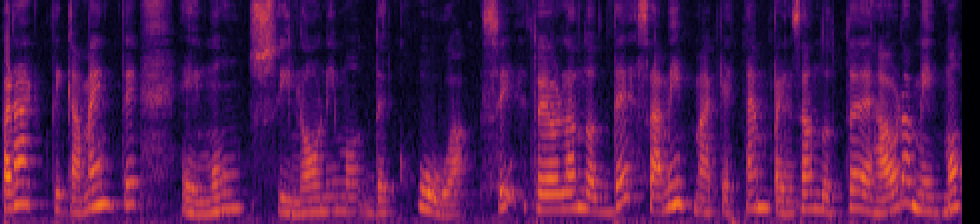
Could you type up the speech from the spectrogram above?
prácticamente en un sinónimo de Cuba. Sí, estoy hablando de esa misma que están pensando ustedes ahora mismo,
